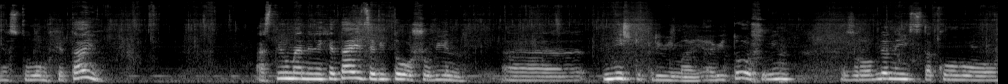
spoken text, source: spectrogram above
Я столом хитаю. А стіл у мене не хитається від того, що він е, ніжки криві має, а від того, що він зроблений з такого,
